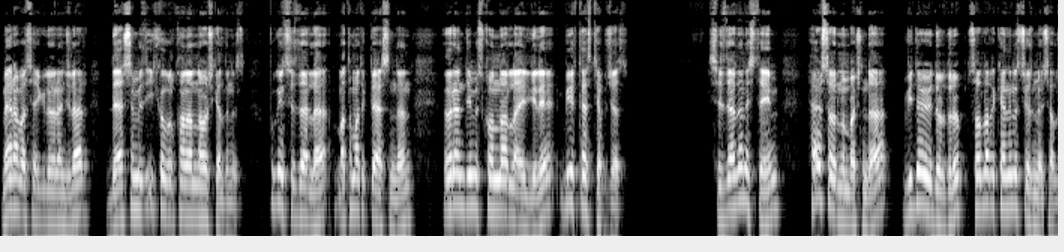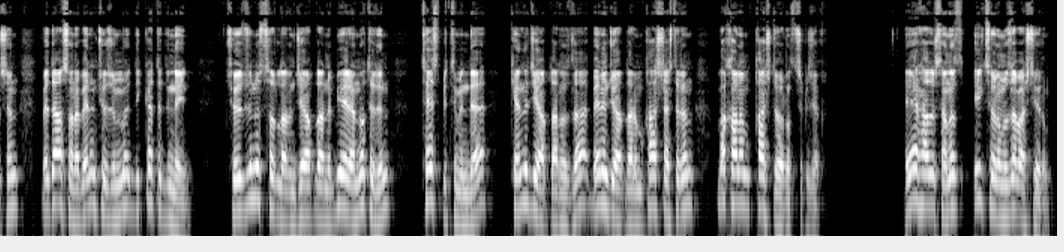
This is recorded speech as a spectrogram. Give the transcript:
Merhaba sevgili öğrenciler. Dersimiz İlkokul kanalına hoş geldiniz. Bugün sizlerle matematik dersinden öğrendiğimiz konularla ilgili bir test yapacağız. Sizlerden isteğim her sorunun başında videoyu durdurup soruları kendiniz çözmeye çalışın ve daha sonra benim çözümümü dikkatle dinleyin. Çözdüğünüz soruların cevaplarını bir yere not edin. Test bitiminde kendi cevaplarınızla benim cevaplarımı karşılaştırın. Bakalım kaç doğrunuz çıkacak. Eğer hazırsanız ilk sorumuza başlıyorum.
